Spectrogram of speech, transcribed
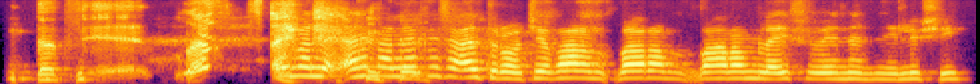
Dat, maar, maar leg eens uit, Roger. Waarom, waarom, waarom leven we in een illusie?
